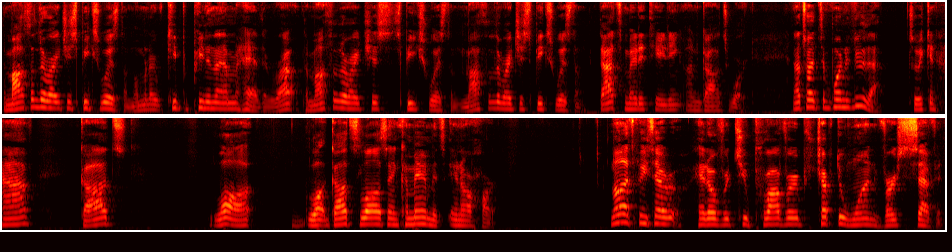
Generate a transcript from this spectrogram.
The mouth of the righteous speaks wisdom. I'm going to keep repeating that in my head. The, the mouth of the righteous speaks wisdom. The mouth of the righteous speaks wisdom. That's meditating on God's word. And that's why it's important to do that. So we can have God's law, God's laws and commandments in our heart. Now let's please head over to Proverbs chapter 1, verse 7.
